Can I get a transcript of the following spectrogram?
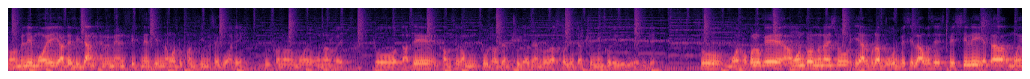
নৰ্মেলি মই ইয়াতে Bidang M M and fitness gym নামৰ দুখন জিম আছে গুৱাহাটীত দুখনৰ মই অ'নাৰ হয়। তো তাতে কমচে কম টু থাউজেণ্ড থ্ৰী থাউজেণ্ড ল'ৰা ছোৱালী তাত ট্ৰেইনিং কৰি দিলি এভৰিডে চ' মই সকলোকে আমন্ত্ৰণ জনাইছোঁ ইয়াৰ পৰা বহুত বেছি লাভ আছে স্পেচিয়েলি এটা মই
